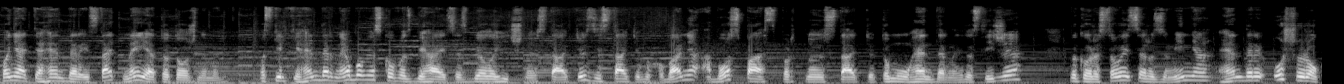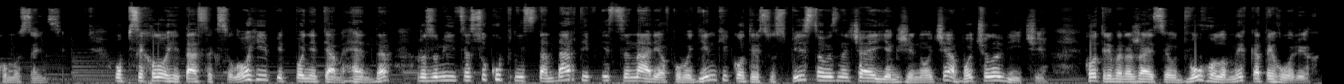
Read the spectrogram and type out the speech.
Поняття гендер і стать не є тотожними. Оскільки гендер не обов'язково збігається з біологічною статтю, зі статтю виховання або з паспортною статтю, тому гендерних дослідженнях використовується розуміння гендери у широкому сенсі. У психології та сексології під поняттям гендер розуміється сукупність стандартів і сценаріїв поведінки, котрі суспільство визначає як жіночі або чоловічі, котрі виражаються у двох головних категоріях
